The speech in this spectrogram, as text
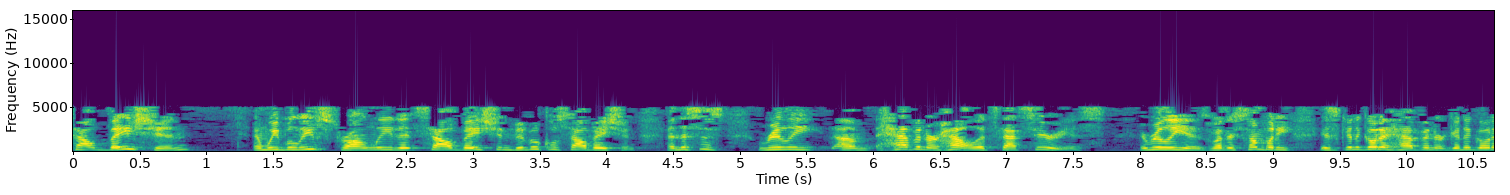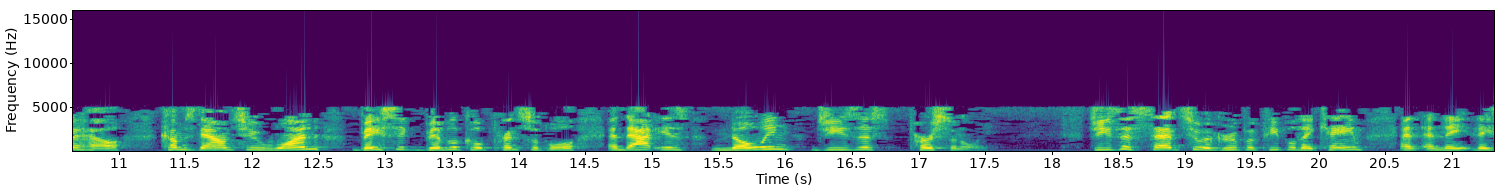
salvation, and we believe strongly that salvation, biblical salvation, and this is really um, heaven or hell, it's that serious. It really is. Whether somebody is going to go to heaven or going to go to hell comes down to one basic biblical principle, and that is knowing Jesus personally. Jesus said to a group of people, they came and, and they, they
